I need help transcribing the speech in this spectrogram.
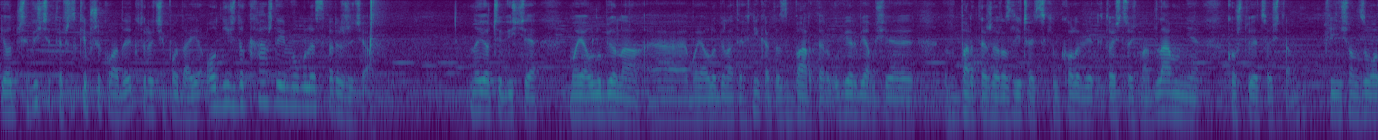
I oczywiście te wszystkie przykłady, które Ci podaję, odnieść do każdej w ogóle sfery życia. No i oczywiście moja ulubiona, e, moja ulubiona technika to jest barter. Uwielbiam się w barterze rozliczać z kimkolwiek. Ktoś coś ma dla mnie, kosztuje coś tam 50 zł,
